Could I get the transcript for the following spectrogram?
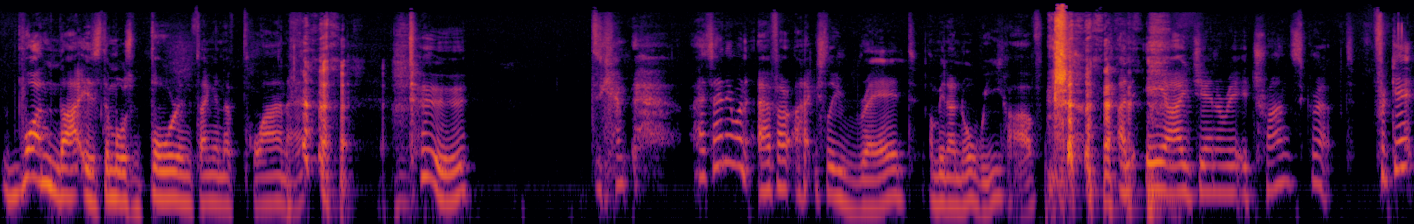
one, that is the most boring thing on the planet. Two, has anyone ever actually read? I mean, I know we have an AI generated transcript. Forget,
